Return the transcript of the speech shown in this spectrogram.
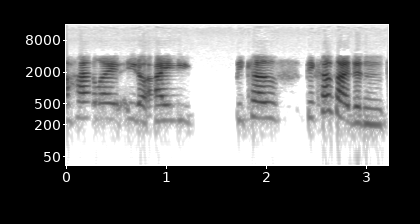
a highlight. You know, I because because I didn't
